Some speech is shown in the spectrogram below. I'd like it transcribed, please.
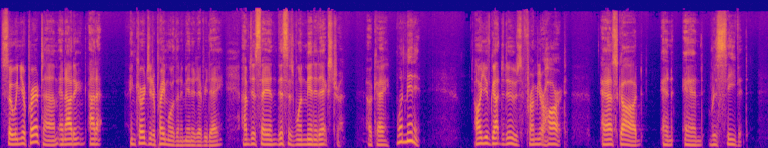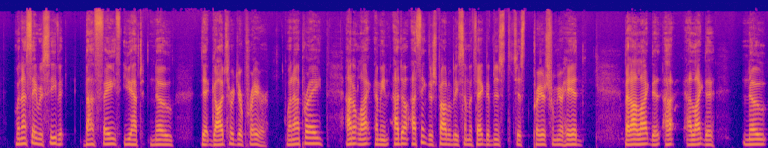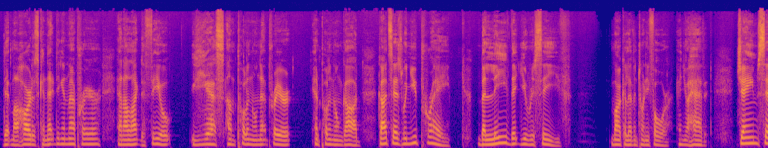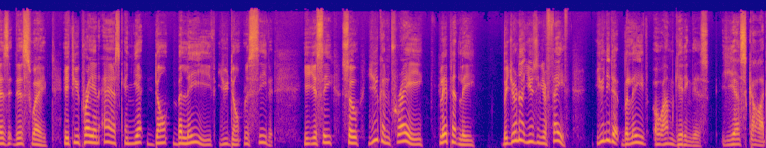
So in your prayer time, and I'd, I'd encourage you to pray more than a minute every day. I'm just saying this is one minute extra. Okay? One minute. All you've got to do is from your heart ask God and and receive it. When I say receive it by faith, you have to know that God's heard your prayer. When I pray, I don't like I mean, I don't I think there's probably some effectiveness to just prayers from your head, but I like to I, I like to know that my heart is connecting in my prayer and I like to feel yes, I'm pulling on that prayer and pulling on God. God says, when you pray, believe that you receive. Mark 11, 24, and you'll have it. James says it this way if you pray and ask and yet don't believe, you don't receive it. You, see, so you can pray flippantly, but you're not using your faith. You need to believe, oh, I'm getting this. Yes, God.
